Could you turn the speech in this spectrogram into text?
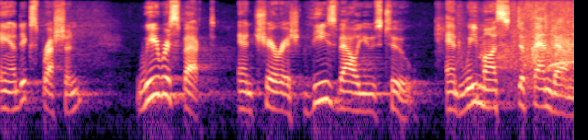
and expression. We respect and cherish these values too, and we must defend them.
